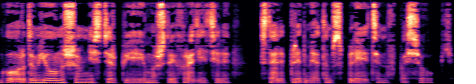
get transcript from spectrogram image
Гордым юношам нестерпимо, что их родители стали предметом сплетен в поселке».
